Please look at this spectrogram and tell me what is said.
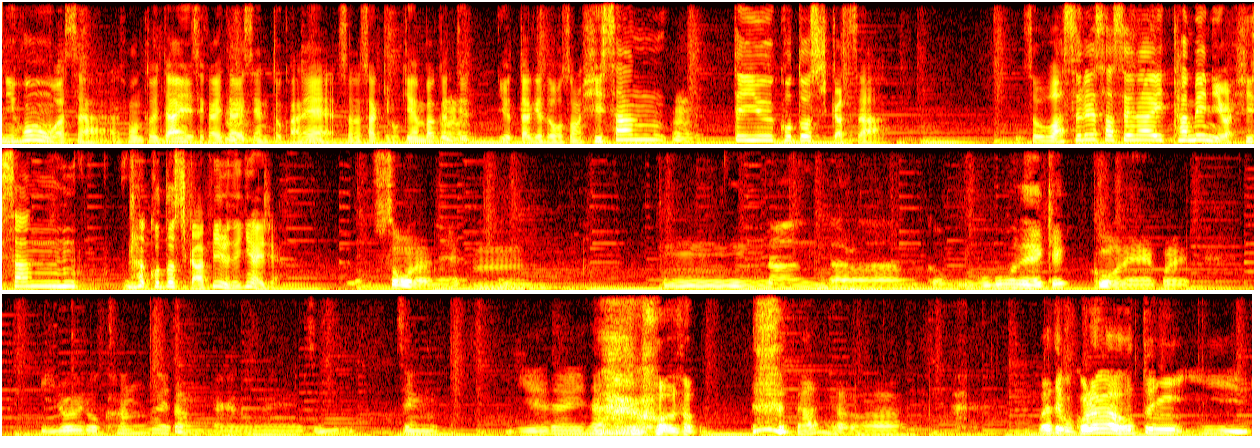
日本はさ本当に第二次世界大戦とかね、そのさっきも原爆ってうん。言ったけど、その悲惨うんっていうことしかさそう忘れさせないためには悲惨なことしかアピールできないじゃん。そうだね。うん。うん、なんだろうな、なんか、僕もね、結構ね、これ、いろいろ考えたんだけどね、全然言えないな、この、なんだろうな。まあでもこれは本当にいい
